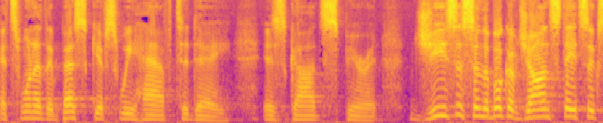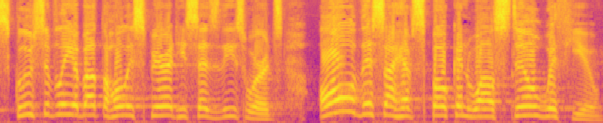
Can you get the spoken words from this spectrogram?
It's one of the best gifts we have today is God's Spirit. Jesus in the book of John states exclusively about the Holy Spirit. He says these words, "All this I have spoken while still with you."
